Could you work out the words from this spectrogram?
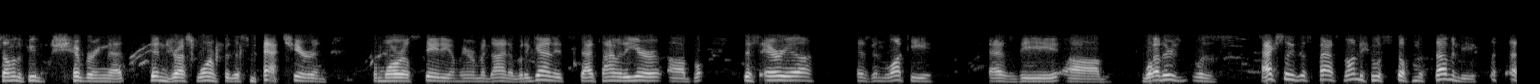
some of the people shivering that didn't dress warm for this match here in Memorial Stadium here in Medina. But again, it's that time of the year. Uh, this area has been lucky as the um, weather was actually this past Monday was still in the 70s,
